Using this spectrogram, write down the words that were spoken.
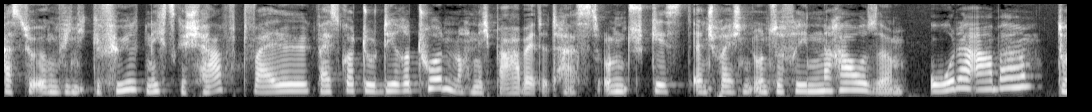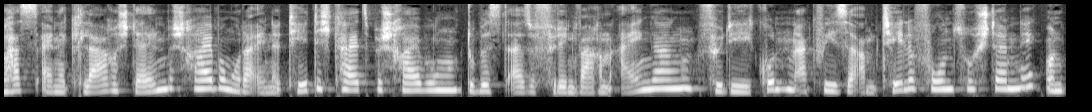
hast du irgendwie gefühlt nichts geschafft, weil, weiß Gott, du die Retouren noch nicht bearbeitet hast und gehst entsprechend unzufrieden nach Hause. Oder aber du hast eine klare Stellenbeschreibung oder eine Tätigkeitsbeschreibung. Du bist also für den Wareneingang, für die Kundenakquise am Telefon zuständig und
